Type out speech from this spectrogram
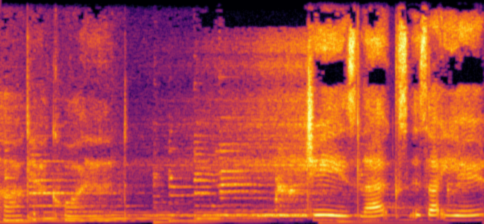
Target. Jeez, Lex, is that you?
